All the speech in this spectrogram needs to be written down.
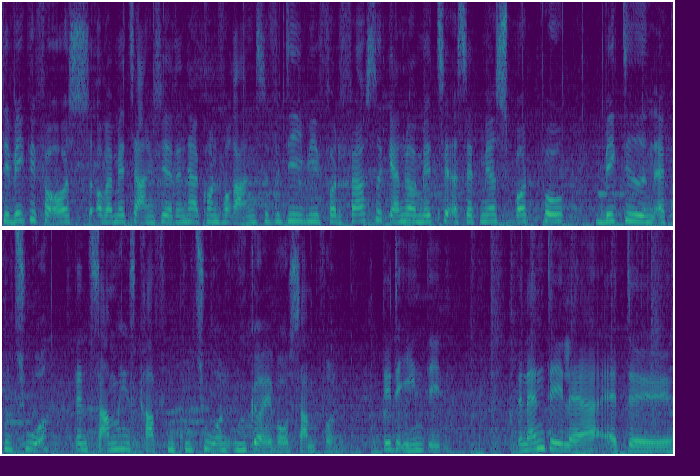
Det er vigtigt for os at være med til at arrangere den her konference, fordi vi for det første gerne vil være med til at sætte mere spot på vigtigheden af kultur, den sammenhængskraft, som kulturen udgør i vores samfund. Det er det ene del. Den anden del er, at øh,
